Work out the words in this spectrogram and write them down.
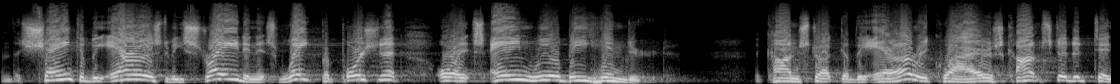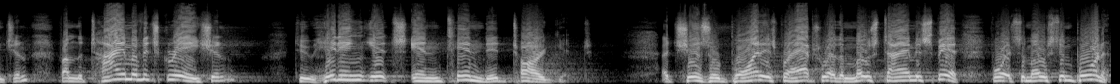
And the shank of the arrow is to be straight and its weight proportionate, or its aim will be hindered. The construct of the arrow requires constant attention from the time of its creation to hitting its intended target. A chiseled point is perhaps where the most time is spent, for it's the most important.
